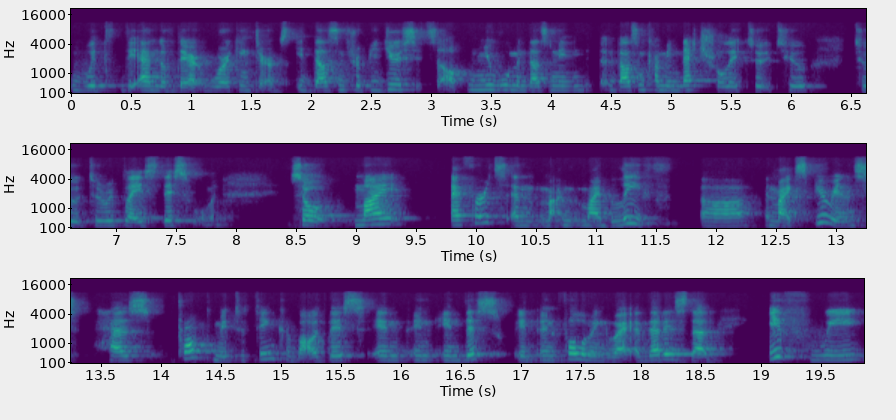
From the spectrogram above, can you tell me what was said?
with the end of their working terms. It doesn't reproduce itself. New woman doesn't in, doesn't come in naturally to to to to replace this woman. So my efforts and my, my belief uh, and my experience has prompted me to think about this in in in this in in following way and that is that if we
